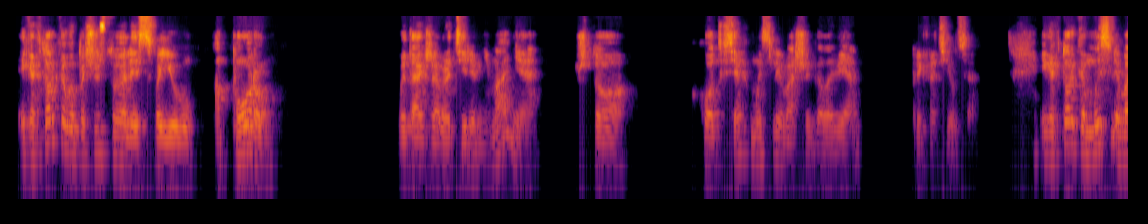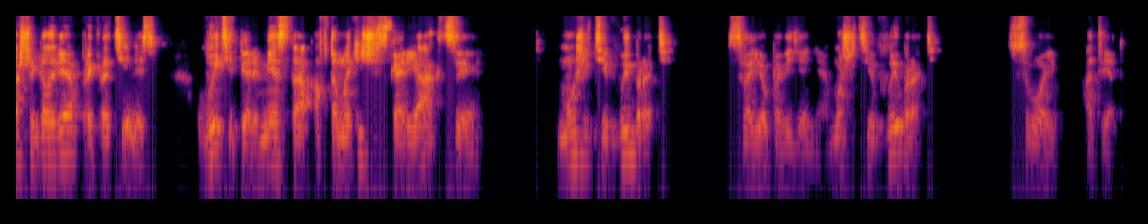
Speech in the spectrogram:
И как только вы почувствовали свою опору, вы также обратили внимание, что ход всех мыслей в вашей голове прекратился. И как только мысли в вашей голове прекратились, вы теперь вместо автоматической реакции можете выбрать свое поведение, можете выбрать свой ответ.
